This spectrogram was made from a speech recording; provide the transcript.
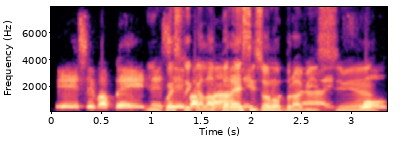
eh, se va bene. In questo i calabresi male, sono con, eh, bravissimi. Eh?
